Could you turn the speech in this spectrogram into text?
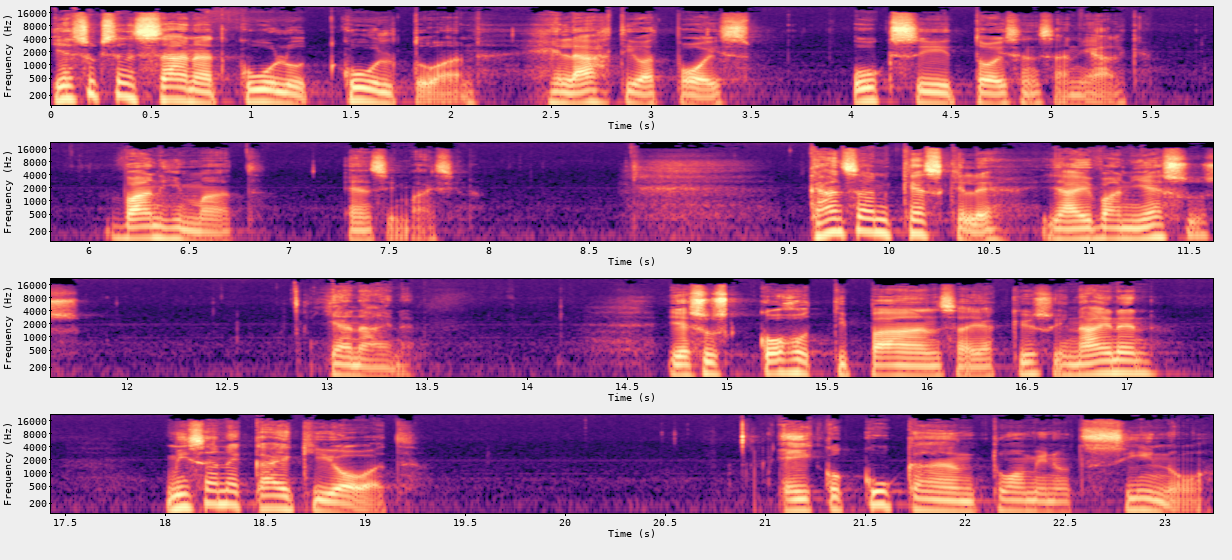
Jeesuksen sanat kuultuaan he lähtivät pois, uksi toisensa jälkeen, vanhimmat ensimmäisenä. Kansan keskelle jäi vain Jeesus ja nainen. Jeesus kohotti päänsä ja kysyi, nainen, missä ne kaikki ovat? Eikö kukaan tuominut sinua?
